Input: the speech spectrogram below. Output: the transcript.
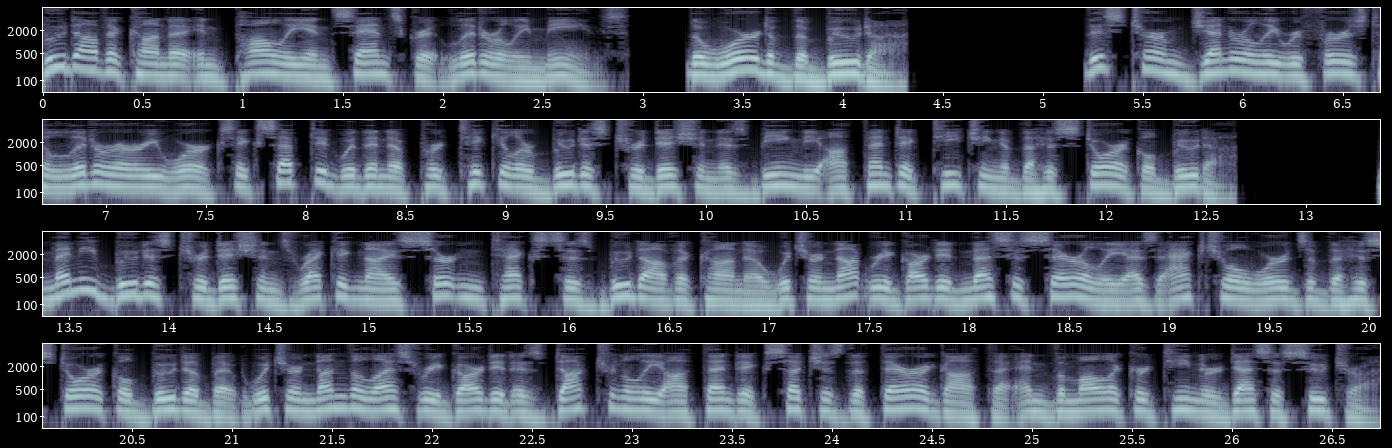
Buddhavacana in Pali and Sanskrit literally means, the word of the Buddha. This term generally refers to literary works accepted within a particular Buddhist tradition as being the authentic teaching of the historical Buddha. Many Buddhist traditions recognize certain texts as Buddhavacana which are not regarded necessarily as actual words of the historical Buddha but which are nonetheless regarded as doctrinally authentic such as the Theragatha and Vimalakirti Nirdesa Sutra.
